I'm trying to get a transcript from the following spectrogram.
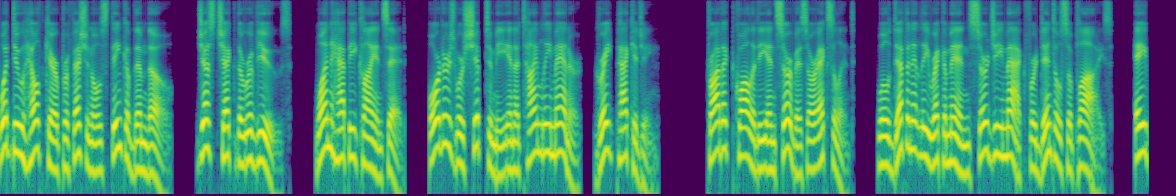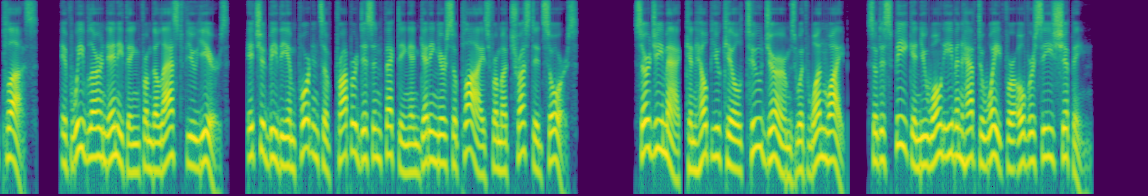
What do healthcare professionals think of them though? Just check the reviews. One happy client said, Orders were shipped to me in a timely manner, great packaging. Product quality and service are excellent. Will definitely recommend Surgi Mac for dental supplies. A+. If we've learned anything from the last few years, it should be the importance of proper disinfecting and getting your supplies from a trusted source. Surgi Mac can help you kill two germs with one wipe, so to speak, and you won't even have to wait for overseas shipping.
